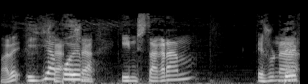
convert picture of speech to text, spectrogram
¿Vale? Y ya O sea- podemos. o sea, Instagram es una... De-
